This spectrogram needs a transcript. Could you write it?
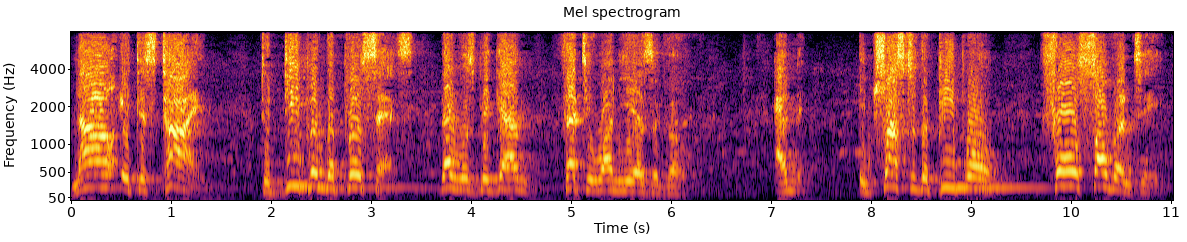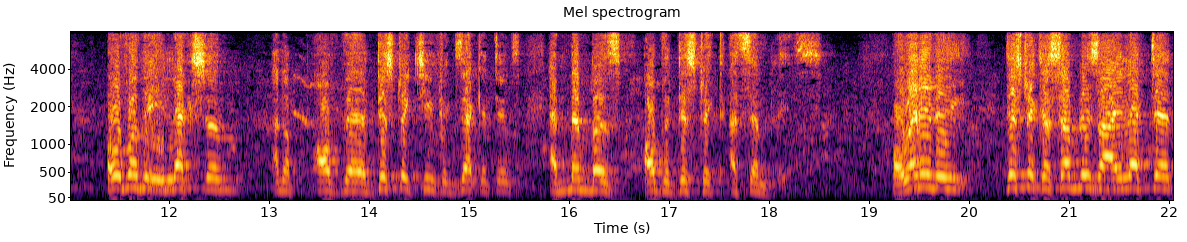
Now it is time to deepen the process that was begun 31 years ago and entrust to the people full sovereignty over the election and of the district chief executives and members of the district assemblies. Already the district assemblies are elected,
